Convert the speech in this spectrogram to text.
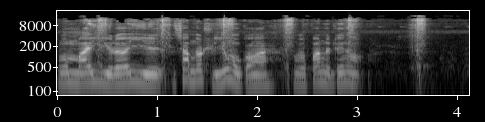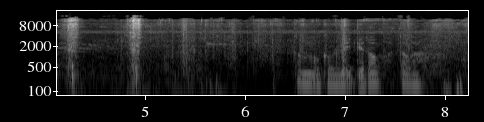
Mà máy gì đó gì, sao nó liếu một con à? Mà bán được đến nó. Tôi một câu lệ kia đó, tôi à. Người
